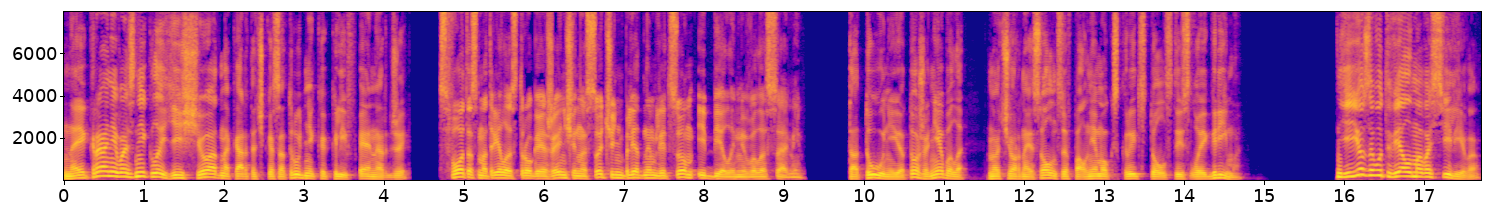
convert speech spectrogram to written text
На экране возникла еще одна карточка сотрудника Cliff Energy. С фото смотрела строгая женщина с очень бледным лицом и белыми волосами. Тату у нее тоже не было, но черное солнце вполне мог скрыть толстый слой грима. «Ее зовут Велма Васильева»,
